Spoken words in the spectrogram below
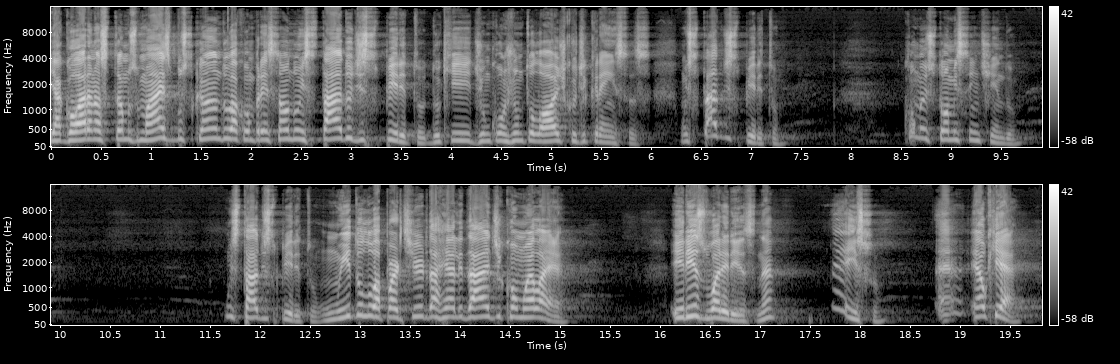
E agora nós estamos mais buscando a compreensão de um estado de espírito do que de um conjunto lógico de crenças. Um estado de espírito. Como eu estou me sentindo? Um estado de espírito. Um ídolo a partir da realidade como ela é. It is what it is, né? É isso. É, é o que é.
